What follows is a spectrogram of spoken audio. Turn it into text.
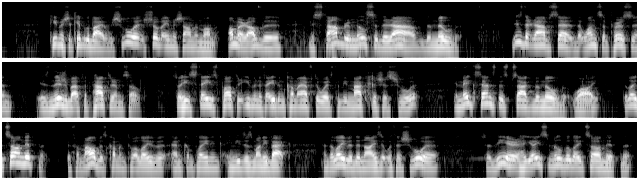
Kivin shekiblu ba'alim shvuah, shuv ein mishalom imam. Omer Rav, mistabre milsa de Rav b'milva. This that Rav says that once a person is nishba to pater himself, so he stays potter even if Adam come afterwards to be makrish shvuah. It makes sense this psak b'milva. Why? The leitzah nitna. If a malb is coming to a loiva and complaining, he needs his money back, and the loiva denies it with a shvuah, so there hayos milva leitzah nitna.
